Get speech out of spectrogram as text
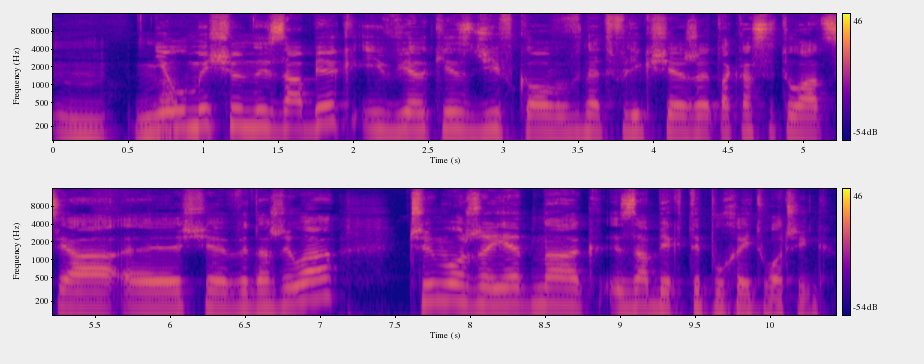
Mm, Nieumyślny zabieg i wielkie zdziwko w Netflixie, że taka sytuacja e, się wydarzyła, czy może jednak zabieg typu hate watching?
